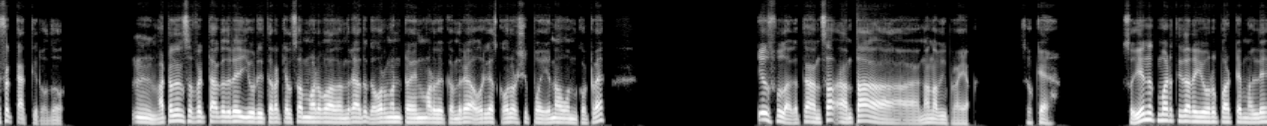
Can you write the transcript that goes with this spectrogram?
ಎಫೆಕ್ಟ್ ಆಗ್ತಿರೋದು. ಹ್ಮ್ ಅಟೆಂಡೆನ್ಸ್ ಎಫೆಕ್ಟ್ ಆಗಿದ್ರೆ ಇವ್ರು ಈ ತರ ಕೆಲಸ ಮಾಡಬಾರ್ದಂದ್ರೆ ಅದು ಗವರ್ಮೆಂಟ್ ಏನು ಮಾಡ್ಬೇಕಂದ್ರೆ ಅವ್ರಿಗೆ ಸ್ಕಾಲರ್ಶಿಪ್ ಏನೋ ಒಂದು ಕೊಟ್ರೆ ಯೂಸ್ಫುಲ್ ಆಗುತ್ತೆ ಅನ್ಸ ಅಂತ ನನ್ನ ಅಭಿಪ್ರಾಯ. ಓಕೆ ಸೊ ಏನಕ್ಕೆ ಮಾಡ್ತಿದ್ದಾರೆ ಇವರು ಪಾರ್ಟ್ ಟೈಮಲ್ಲಿ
